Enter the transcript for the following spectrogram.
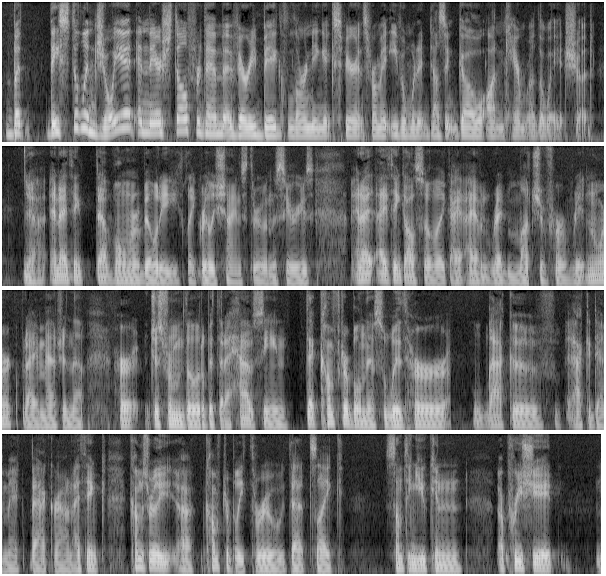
But they still enjoy it and they're still for them a very big learning experience from it even when it doesn't go on camera the way it should Yeah, and I think that vulnerability like really shines through in the series. And I, I think also like I, I haven't read much of her written work, but I imagine that her just from the little bit that I have seen, that comfortableness with her lack of academic background, I think comes really uh, comfortably through. That's like something you can appreciate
